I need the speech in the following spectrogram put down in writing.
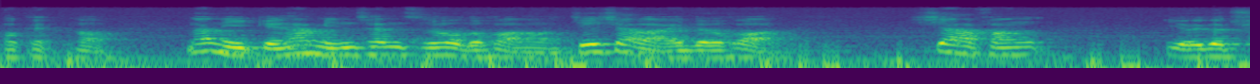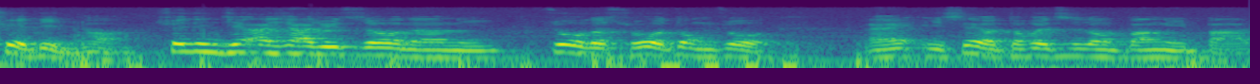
OK，好，那你给它名称之后的话啊，接下来的话下方。有一个确定哈，确定键按下去之后呢，你做的所有动作，哎，Excel 都会自动帮你把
